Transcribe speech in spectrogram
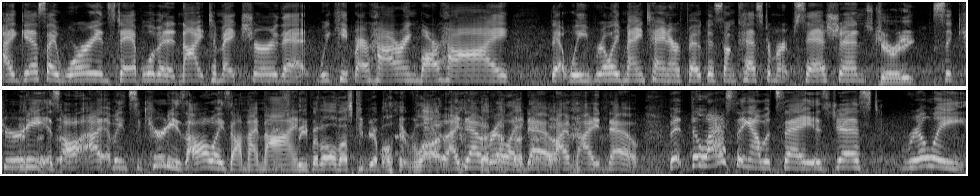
I guess I worry and stay up a little bit at night to make sure that we keep our hiring bar high, that we really maintain our focus on customer obsession. Security, Security is all, I, I mean security is always on my mind. sleep at all, must keep you up a lot. No, I don't really know. I, I know. But the last thing I would say is just really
